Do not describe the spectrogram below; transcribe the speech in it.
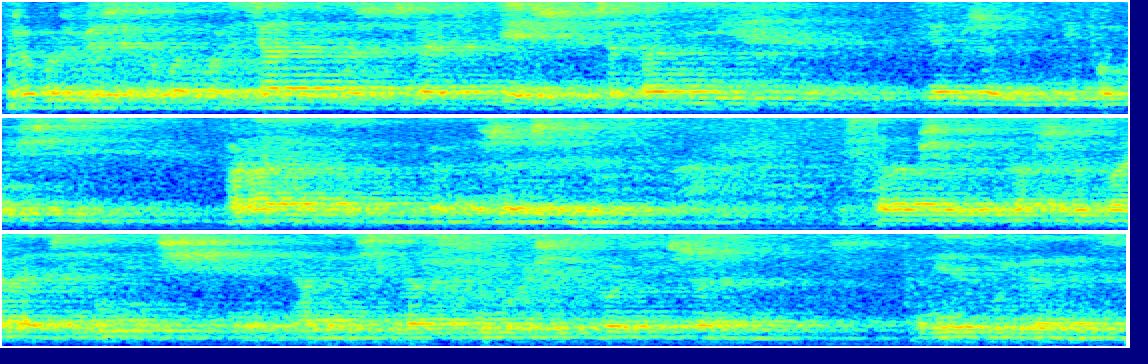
Proboszcz bierze tą odpowiedzialność za rzeczy nawet mniejsze. Czasami wiem, że nie pomyśli parafian co pewne rzeczy. I staram się o tym zawsze rozmawiać i mówić, nawet jeśli na nie mogę się zgodzić, że to nie jest mój wymysł,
